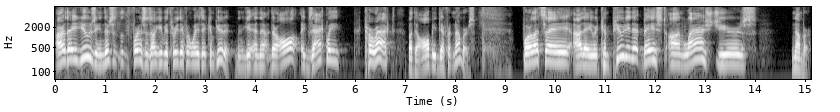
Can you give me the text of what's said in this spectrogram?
Are they using this? Is for instance, I'll give you three different ways they compute it, and they're, they're all exactly correct, but they'll all be different numbers. For let's say, are they computing it based on last year's number,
